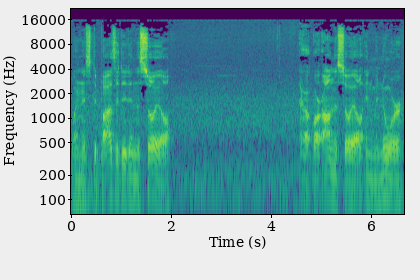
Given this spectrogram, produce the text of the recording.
when it's deposited in the soil or on the soil in manure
